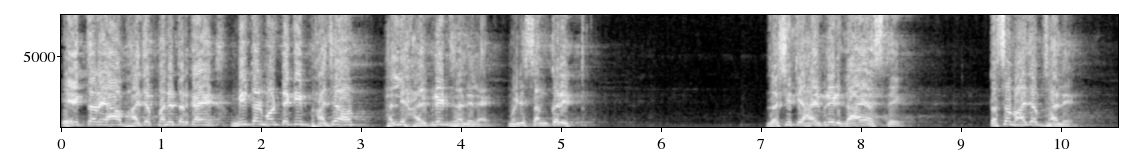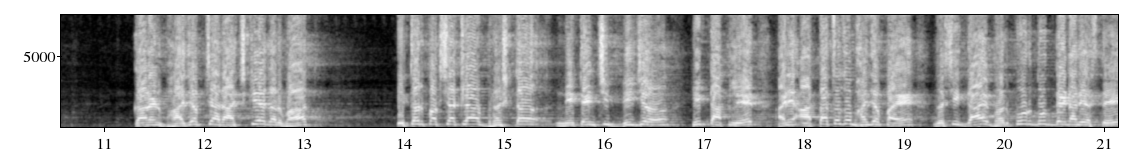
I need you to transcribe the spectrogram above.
एक तर या भाजपमध्ये तर काय मी तर म्हणतो की भाजप हल्ली हायब्रिड झालेला आहे म्हणजे संकरित. जशी ती हायब्रिड गाय असते तसं भाजप झाले. कारण भाजपच्या राजकीय गर्भात इतर पक्षातल्या भ्रष्ट नेत्यांची बीज ही टाकलेत आणि आताचा जो भाजप आहे जशी गाय भरपूर दूध देणारी असते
